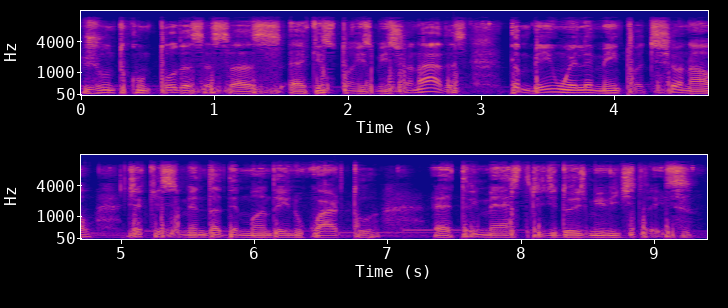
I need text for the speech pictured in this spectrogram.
junto com todas essas é, questões mencionadas, também um elemento adicional de aquecimento da demanda aí no quarto é, trimestre de 2023.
